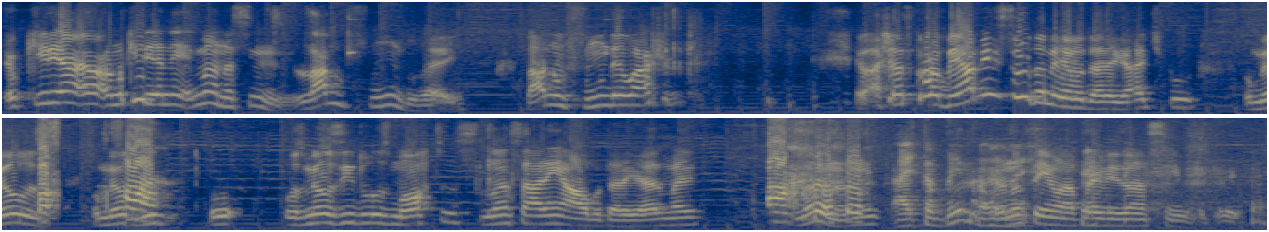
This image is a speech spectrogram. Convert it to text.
Eu queria. Eu não queria nem. Mano, assim, lá no fundo, velho. Lá no fundo eu acho. Eu acho as coisas bem absurdas mesmo, tá ligado? Tipo, meus. Os meus, falar. o- os meus ídolos mortos lançarem álbum, tá ligado? Mas, Ah, mano, Aí também não, eu né? não tenho uma previsão assim, ligado?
